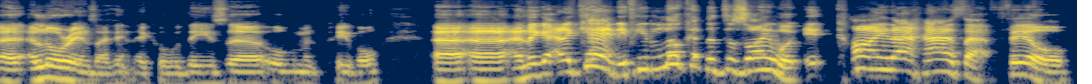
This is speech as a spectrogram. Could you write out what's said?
uh I think they're called, these uh, augment people. Uh, uh, and and again, if you look at the design work, it kind of has that feel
